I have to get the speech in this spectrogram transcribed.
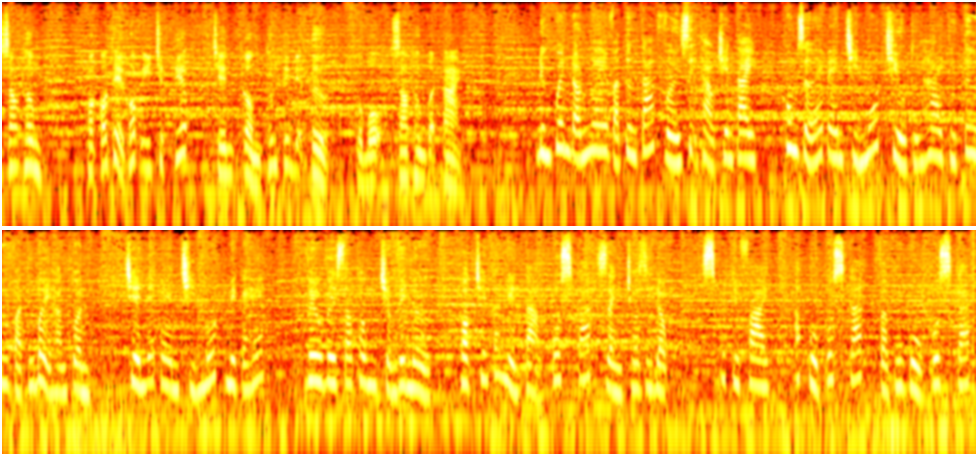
Giao thông hoặc có thể góp ý trực tiếp trên cổng thông tin điện tử của Bộ Giao thông Vận tải. Đừng quên đón nghe và tương tác với dự thảo trên tay khung giờ FM 91 chiều thứ hai, thứ tư và thứ bảy hàng tuần trên FM 91 MHz, vovgiao thông.vn hoặc trên các nền tảng postcard dành cho di động, Spotify, Apple Postcard và Google Postcard.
